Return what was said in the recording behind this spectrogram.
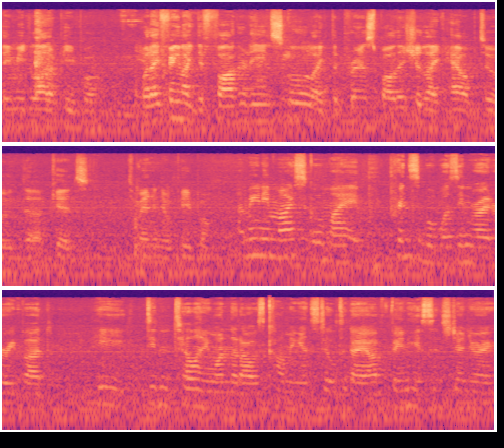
they meet a lot of people. But I think like the faculty in school, like the principal, they should like help to the kids to meet new people. I mean, in my school, my principal was in Rotary, but he didn't tell anyone that I was coming, and still today, I've been here since January.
